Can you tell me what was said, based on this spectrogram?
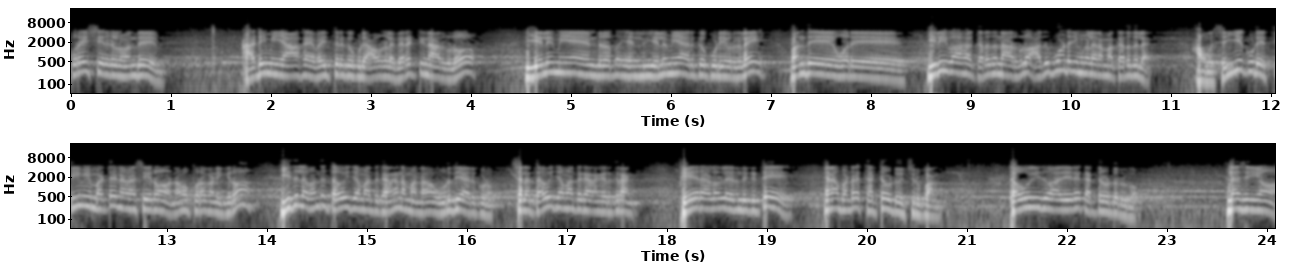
குறைசியர்கள் வந்து அடிமையாக வைத்திருக்கக்கூடிய அவர்களை விரட்டினார்களோ எளிமையா என்ற எளிமையா இருக்கக்கூடியவர்களை வந்து ஒரு இழிவாக கருதினார்களோ அது போன்ற இவங்களை நம்ம கருதல. அவங்க செய்யக்கூடிய தீமை மட்டும் நம்ம செய்யறோம் நம்ம புறக்கணிக்கிறோம். இதுல வந்து தவி ஜமாத்துக்காரங்க நம்ம நம்ம உறுதியா இருக்கணும். சில தவி ஜமாத்துக்காரங்க இருக்கிறாங்க. பேரளவில் இருந்துக்கிட்டு என்ன பண்ற கட் அவுட் வச்சிருப்பாங்க. தௌஹீத்வாதியில கட் அவுட் இருக்கும். என்ன செய்யும்?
